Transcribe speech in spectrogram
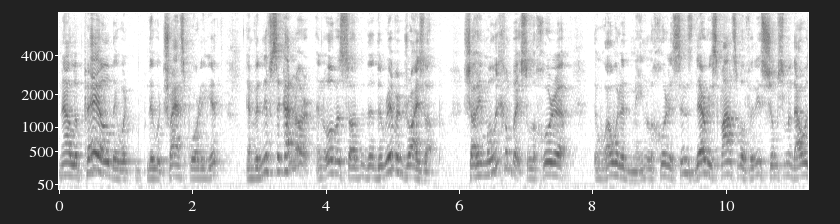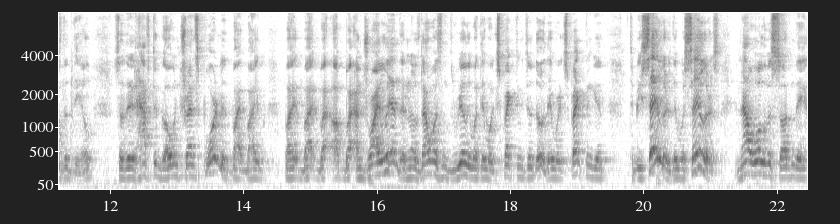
Now Lepel, they were they were transporting it, and Venifsekanor, and all of a sudden the, the river dries up. Shahim Malicham So Lechura, what would it mean? Lechura, since they're responsible for these shumshman, that was the deal. So they'd have to go and transport it by by by by, by, uh, by on dry land. And that wasn't really what they were expecting to do. They were expecting it to be sailors. They were sailors. And now all of a sudden, they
